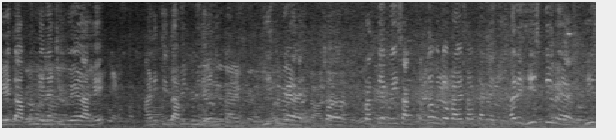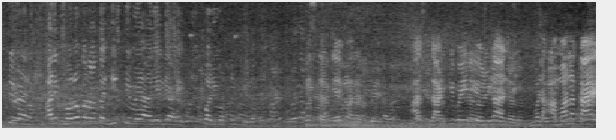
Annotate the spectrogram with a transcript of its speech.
हे दाखवून देण्याची वेळ आहे. आणि ती दाखवून द्यायला पाहिजे हीच वेळ आहे. प्रत्येक वेळी सांगतात ना उद्धव बाळासाहेब ठाकरे अरे हीच ती वेळ आहे हीच ती वेळ आहे. आणि खरोखर आता हीच ती वेळ आलेली आहे परिवर्तन केलं नमस्कार जय महाराज. आज लाडकी बहीण योजना आणली पण आम्हाला काय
